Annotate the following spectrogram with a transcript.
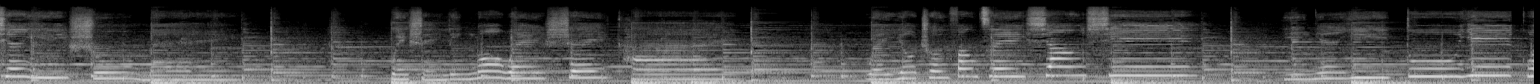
前一树梅，为谁零落为谁开？唯有春风最相惜，一年一度一归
